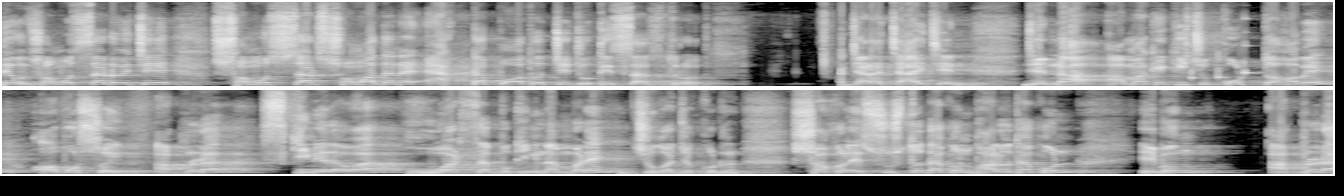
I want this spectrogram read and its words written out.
দেখুন, সমস্যা রয়েছে, সমস্যার সমাধানের একটা পথ হচ্ছে জ্যোতিষশাস্ত্র। যারা চাইছেন যে না, আমাকে কিছু করতে হবে, অবশ্যই আপনারা স্ক্রিনে দেওয়া হোয়াটসঅ্যাপ বুকিং নাম্বারে যোগাযোগ করুন। সকলে সুস্থ থাকুন, ভালো থাকুন এবং আপনারা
